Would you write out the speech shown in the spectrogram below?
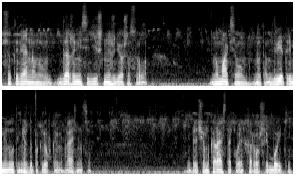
Что ты реально, ну, даже не сидишь, не ждешь особо. Ну, максимум, ну, там, 2-3 минуты между поклевками разница. Причем карась такой хороший, бойкий.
